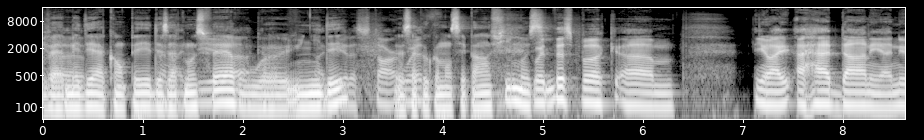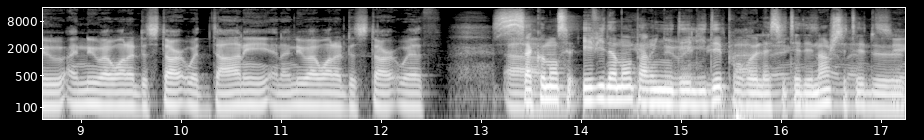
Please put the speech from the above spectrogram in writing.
va m'aider à camper des atmosphères ou une idée. ça peut commencer c'est pas un film aussi. With this book, um, you know, I, I had Donnie. I knew I knew I wanted to start with Donnie, and I knew I wanted to start with Ça commence évidemment par une idée. L'idée pour La Cité des Marges, c'était de,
